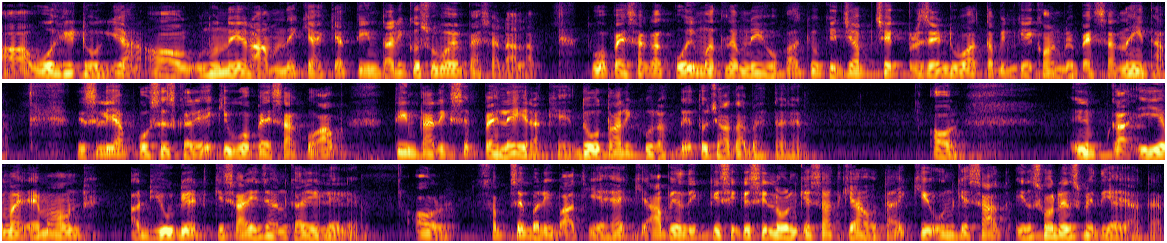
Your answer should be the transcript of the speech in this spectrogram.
आ, वो हिट हो गया और उन्होंने राम ने क्या किया तीन तारीख को सुबह में पैसा डाला। तो वो पैसा का कोई मतलब नहीं होगा क्योंकि जब चेक प्रेजेंट हुआ तब इनके अकाउंट में पैसा नहीं था। इसलिए आप कोशिश करें कि वो पैसा को आप तीन तारीख से पहले ही रखें। दो तारीख को रख दें तो ज़्यादा बेहतर है। और इनका ई एम अमाउंट और ड्यू डेट की सारी जानकारी ले लें। और सबसे बड़ी बात यह है कि आप यदि किसी किसी लोन के साथ क्या होता है कि उनके साथ इंश्योरेंस भी दिया जाता है।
